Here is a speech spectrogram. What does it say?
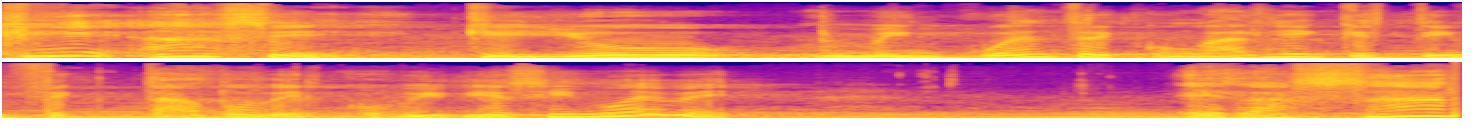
¿Qué hace que yo me encuentre con alguien que esté infectado del COVID-19? El azar,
